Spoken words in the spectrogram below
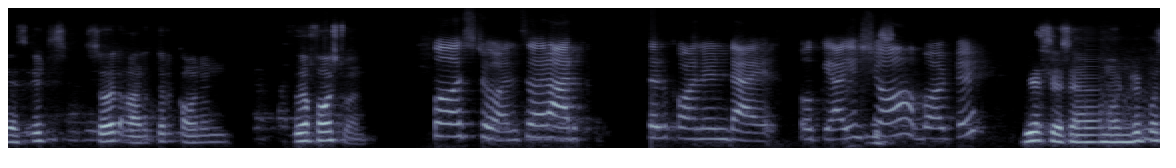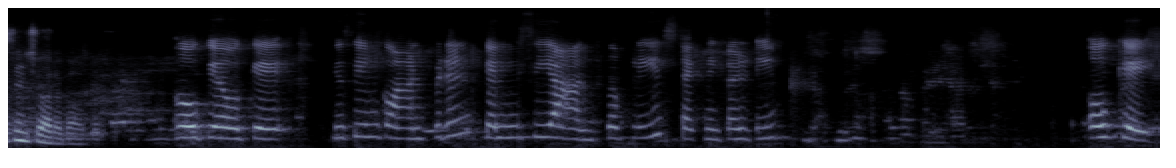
Yes, it's Sir Arthur Conan. The first one. First one, Sir Arthur Conan Doyle. Okay, are you sure about it? Yes, yes, I am hundred percent sure about it. Okay, okay. You seem confident. Can we see your answer, please, technical team? Okay,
